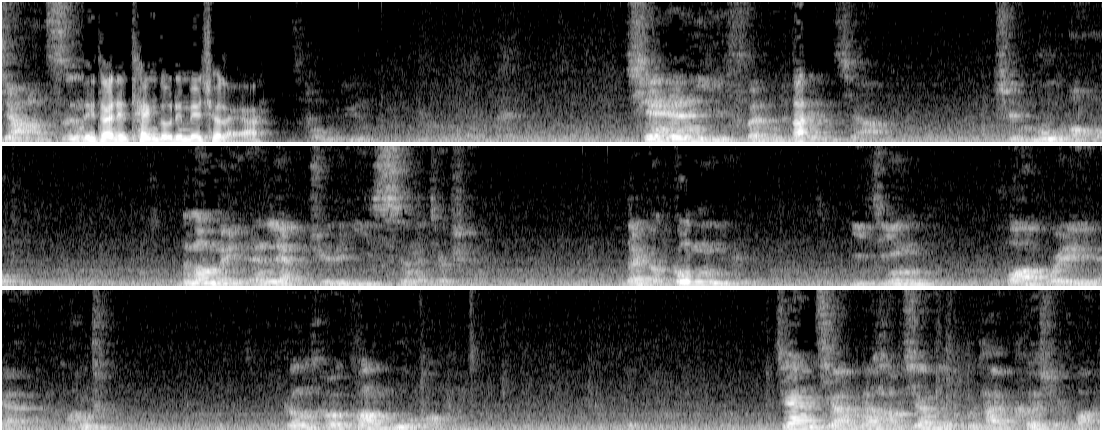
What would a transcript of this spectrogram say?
假字，你睇你听到啲咩出嚟啊？前人以粉黛甲指木偶，那么每人两句的意思呢，就是那个宫女已经化为呃黄土，更何况木偶？这样讲呢，好像也不太科学化，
